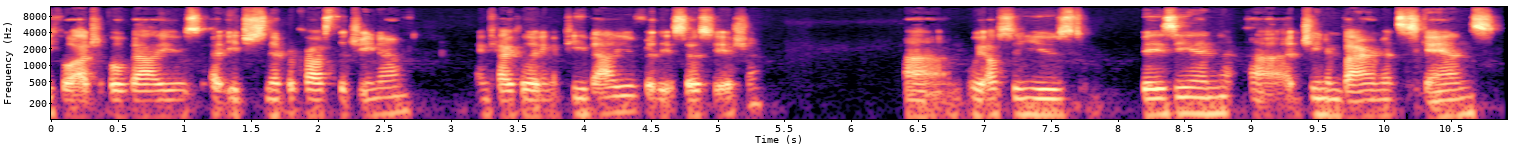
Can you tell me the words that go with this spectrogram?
ecological values at each SNP across the genome and calculating a p-value for the association. Um, we also used Bayesian uh, gene environment scans,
